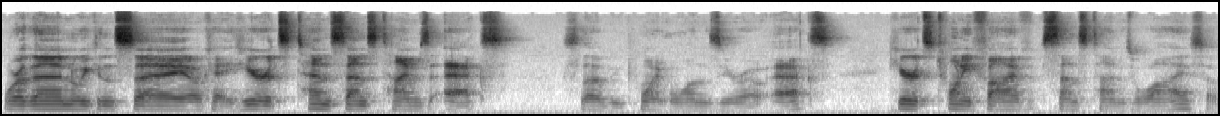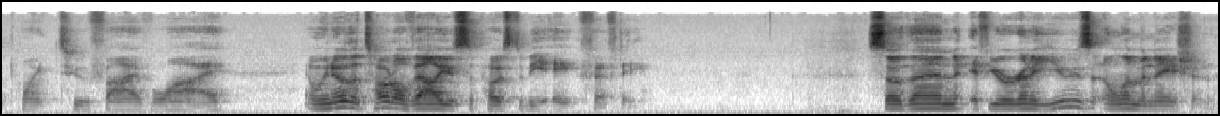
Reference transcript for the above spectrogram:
Where then we can say, okay, here it's 10 cents times x, so that would be 0.10x. Here it's 25 cents times y, so 0.25y. And we know the total value is supposed to be 850. So then if you were going to use elimination,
